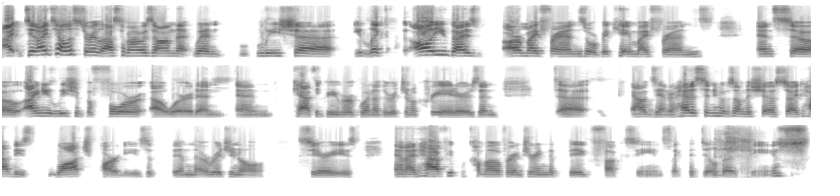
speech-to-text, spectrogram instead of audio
I, did I tell a story last time I was on that when Leisha, like all you guys are my friends or became my friends, and so I knew Leisha before L Word and and Kathy Greenberg, one of the original creators, and uh, Alexander Hedison, who was on the show. So I'd have these watch parties in the original series, and I'd have people come over, and during the big fuck scenes, like the dildo scenes,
